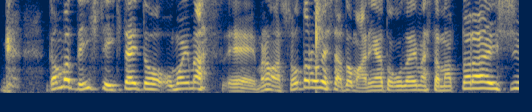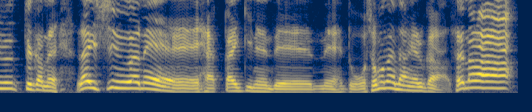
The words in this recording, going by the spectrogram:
頑張って生きていきたいと思います。えー、村松翔太郎でした。どうもありがとうございました。また来週っていうかね、来週はね、100回記念でね、どうしようもない投げるから。さよなら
